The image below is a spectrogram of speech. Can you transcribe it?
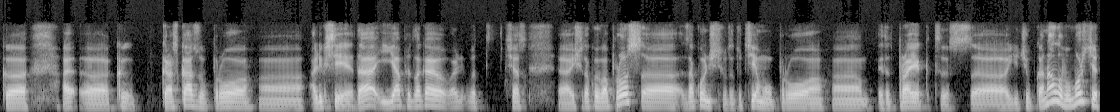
к, э, к к рассказу про э, Алексея, да, и я предлагаю вот сейчас э, еще такой вопрос, э, закончить вот эту тему про э, этот проект с э, YouTube-канала. Вы можете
